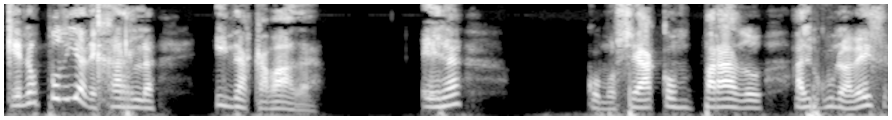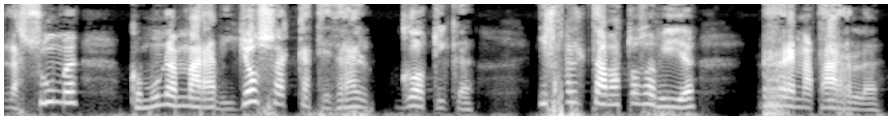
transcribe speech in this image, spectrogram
que no podía dejarla inacabada. Era, como se ha comparado alguna vez, la suma como una maravillosa catedral gótica, y faltaba todavía rematarla.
